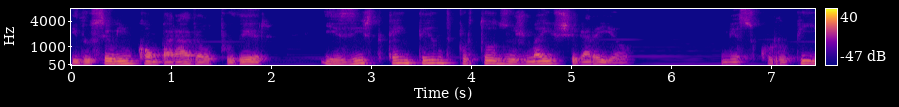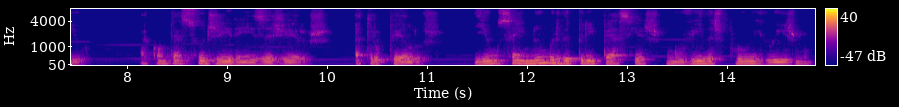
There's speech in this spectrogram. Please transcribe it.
e do seu incomparável poder, existe quem tente por todos os meios chegar a ele nesse corrupio, acontece surgirem exageros, atropelos e um sem número de peripécias movidas pelo egoísmo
